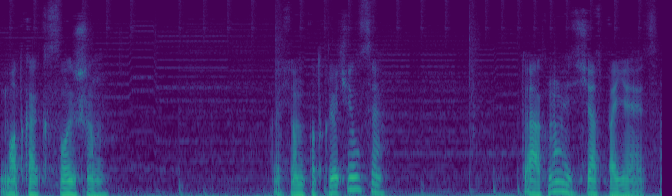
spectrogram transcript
Вот как слышим. То есть он подключился. Так, ну и сейчас появится.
